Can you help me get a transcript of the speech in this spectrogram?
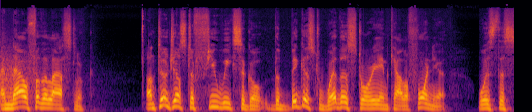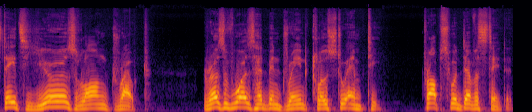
And now for the last look. Until just a few weeks ago, the biggest weather story in California was the state's years long drought. Reservoirs had been drained close to empty, crops were devastated,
